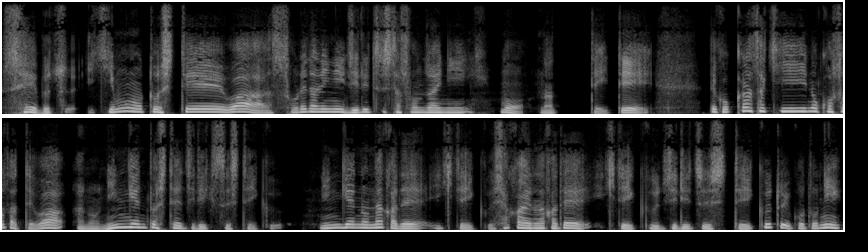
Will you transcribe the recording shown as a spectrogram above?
生物、生き物としては、それなりに自立した存在にもなっていて、で、こっから先の子育ては、あの、人間として自立していく。人間の中で生きていく、社会の中で生きていく、自立していくということに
